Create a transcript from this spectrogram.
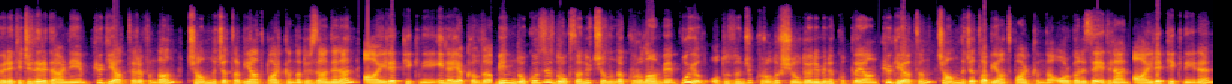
Yöneticileri Derneği KÜGİAD tarafından Çamlıca Tabiat Parkı'nda düzenlenen aile pikniği ile yakıldı. 1993 yılında kurulan ve bu yıl 30. kuruluş yıl dönümünü kutlayan KÜGİAD'ın Çamlıca Tabiat Parkı'nda organize edilen aile pikniğine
